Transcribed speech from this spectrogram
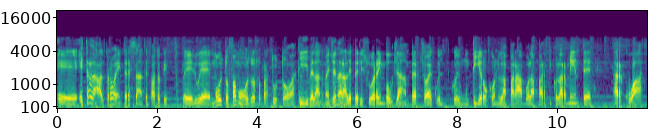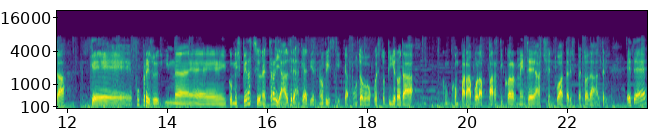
E, e, tra l'altro è interessante il fatto che eh, lui è molto famoso, soprattutto a Cleveland, ma in generale per il suo rainbow jumper, cioè quel, quel, un tiro con la parabola particolarmente arcuata che fu preso in, eh, come ispirazione tra gli altri anche a Dirk Nowitzki, che appunto aveva questo tiro da con, con parabola particolarmente accentuata rispetto ad altri ed è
